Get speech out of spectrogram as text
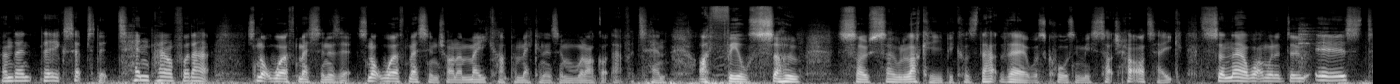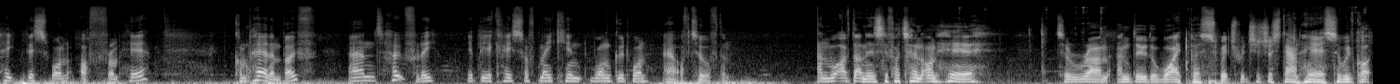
And then they accepted it. 10 pound for that. It's not worth messing is it? It's not worth messing trying to make up a mechanism when I got that for 10 I feel so so so lucky because that there was causing me such heartache. So now what I'm going to do is take this one off from here compare them both and hopefully it'd be a case of making one good one out of two of them. And what I've done is if I turn it on here to run and do the wiper switch which is just down here. So we've got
